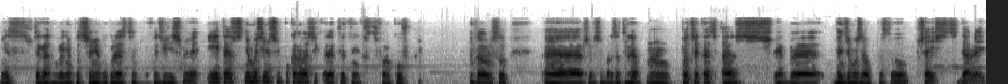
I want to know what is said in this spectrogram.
Więc tak jak mówię, niepotrzebnie w ogóle stąd wychodziliśmy. I też nie musieliśmy pokonywać tych elektrycznych stworków, tylko po prostu e, przepraszam bardzo, trochę mm, poczekać, aż jakby będzie można po prostu przejść dalej.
